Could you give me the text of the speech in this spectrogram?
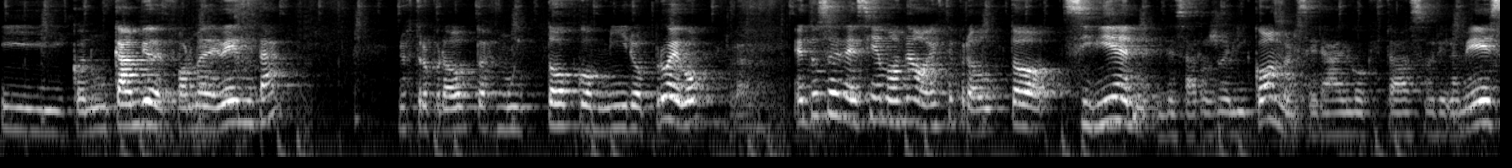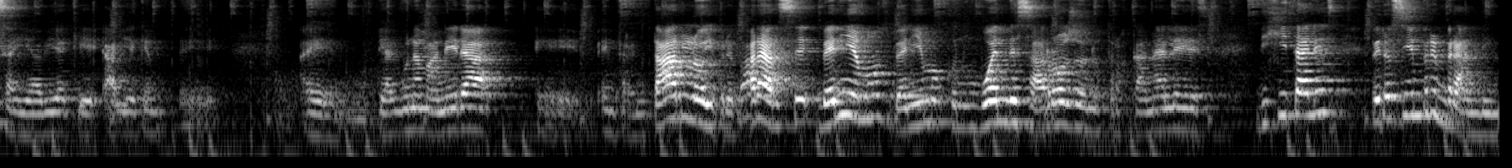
y con un cambio de forma de venta. Nuestro producto es muy toco, miro, pruebo. Claro. Entonces decíamos, no, este producto, si bien el desarrollo del e-commerce era algo que estaba sobre la mesa y había que, había que eh, eh, de alguna manera eh, enfrentarlo y prepararse, veníamos, veníamos con un buen desarrollo de nuestros canales digitales, pero siempre en branding.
